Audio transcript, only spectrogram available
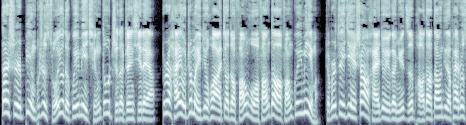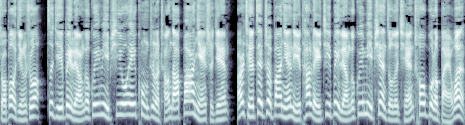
但是并不是所有的闺蜜情都值得珍惜的呀。不是还有这么一句话叫做“防火防盗防闺蜜”吗？这不是最近上海就有个女子跑到当地的派出所报警，说自己被两个闺蜜 PUA 控制了长达八年时间，而且在这八年里，她累计被两个闺蜜骗走的钱超过了百万。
